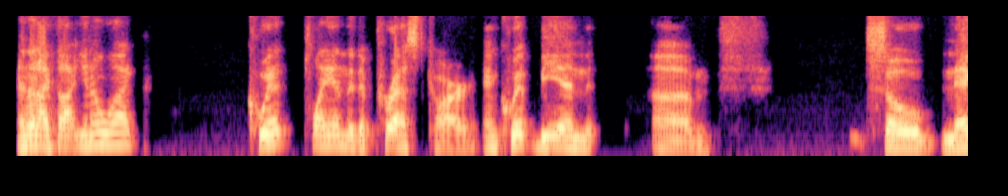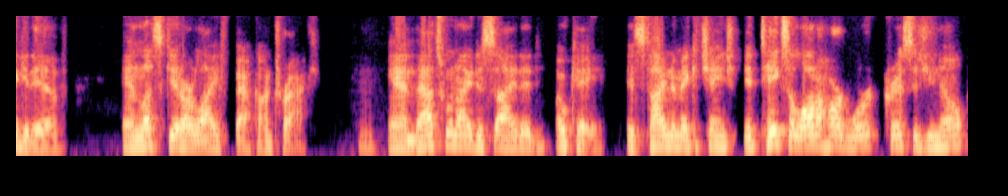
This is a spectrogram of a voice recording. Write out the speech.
and then I thought, you know what? Quit playing the depressed card and quit being um, so negative, and let's get our life back on track. Hmm. And that's when I decided, okay, it's time to make a change. It takes a lot of hard work, Chris, as you know,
